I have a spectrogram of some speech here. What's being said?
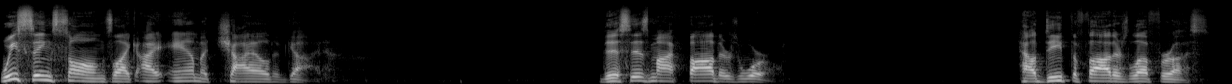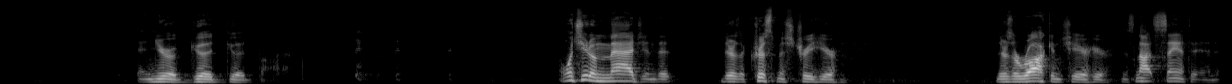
We sing songs like, I am a child of God. This is my Father's world. How deep the Father's love for us. And you're a good, good Father. I want you to imagine that there's a Christmas tree here. There's a rocking chair here. It's not Santa in it,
